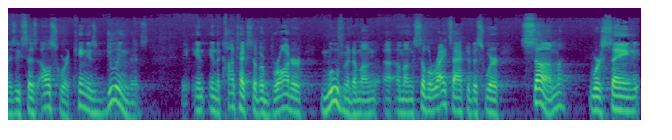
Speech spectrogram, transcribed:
As he says elsewhere, King is doing this in, in the context of a broader movement among, uh, among civil rights activists where some were saying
